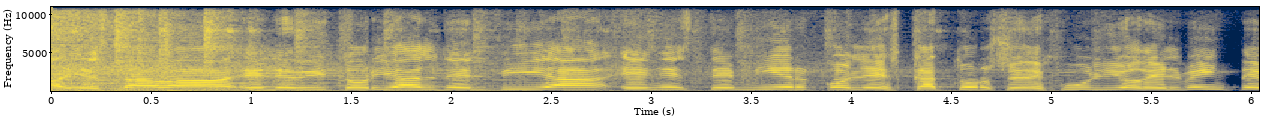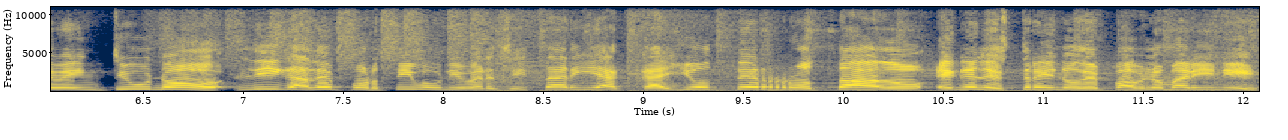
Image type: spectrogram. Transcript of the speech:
Ahí estaba el editorial del día en este miércoles 14 de julio del 2021. Liga Deportiva Universitaria cayó derrotado en el estreno de Pablo Marini.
